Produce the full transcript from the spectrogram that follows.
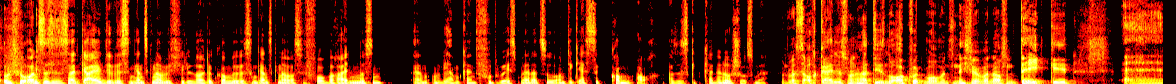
und für uns ist es halt geil. Wir wissen ganz genau, wie viele Leute kommen. Wir wissen ganz genau, was wir vorbereiten müssen. Ähm, und wir haben keinen Food Waste mehr dazu. Und die Gäste kommen auch. Also es gibt keine No-Shows mehr. Und was auch geil ist, man hat diesen awkward Moment nicht, wenn man auf ein Date geht. Äh,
